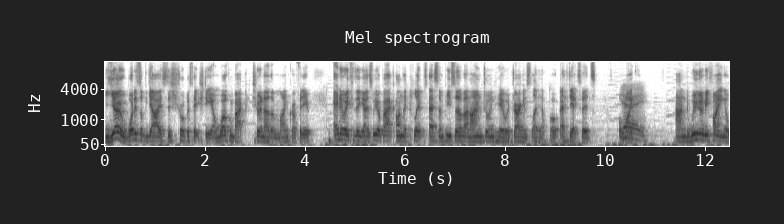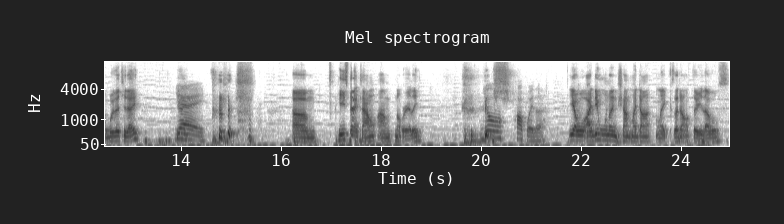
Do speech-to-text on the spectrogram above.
Yo, what is up guys? This is TrollCastHD and welcome back to another Minecraft video. Anyway, today guys, we are back on the Clipse SMP server and I'm joined here with Dragon Slayer, or FDX Vids, or Yay! Mike. And we're going to be fighting a wither today. Yay! um, he's decked out, um, not really. You're halfway there. Yeah, well, I didn't want to enchant my di- like, because I don't have 30 levels.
